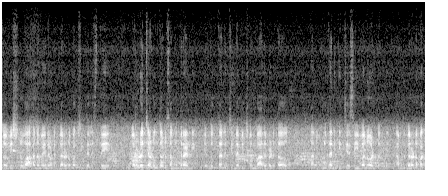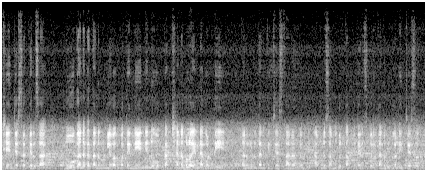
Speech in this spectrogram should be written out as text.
సో విష్ణు వాహనమైనటువంటి గరుడ పక్షికి తెలిస్తే గరుడు వచ్చి అడుగుతాడు సముద్రాన్ని ఎందుకు తను చిన్న పిచ్చుకొని బాధ పెడతావు? తన గుళ్ళు తనకి ఇచ్చేసి ఇవ్వను అంటుంది. అప్పుడు గరుడ పక్షి ఏం చేస్తా తెలుసా? నువ్వు గనక తన గుళ్ళు ఇవ్వకపోతే నేను నిన్ను ఒక్క క్షణంలో ఎండగొట్టి తన గుడ్లు తనకి ఇచ్చేస్తానంటుంది అప్పుడు సముద్రం తప్పు తెలుసుకొని తన గుడ్లను ఇచ్చేస్తుంది.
